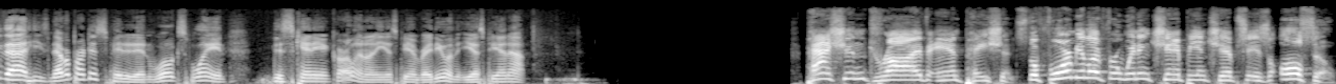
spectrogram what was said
that he's never participated in. We'll explain. This is Canty and Carlin on ESPN Radio and the ESPN app. Passion, drive, and patience. The formula for winning championships is also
